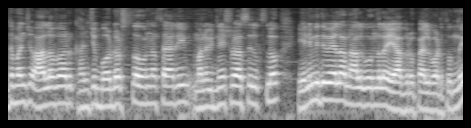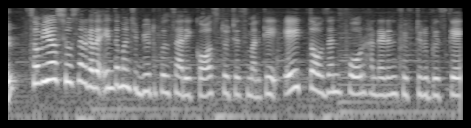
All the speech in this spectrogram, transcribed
ఇంత మంచి ఆల్ ఓవర్ కంచి బోర్డర్స్తో ఉన్న శారీ మన విఘ్నేశ్వర సిల్క్స్లో ఎనిమిది వేల నాలుగు వందల యాభై రూపాయలు పడుతుంది. సో వ్యూస్ చూస్తున్నారు కదా ఇంత మంచి బ్యూటిఫుల్ సారీ కాస్ట్ వచ్చేసి మనకి eight thousand four hundred and fifty రూపీస్కే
